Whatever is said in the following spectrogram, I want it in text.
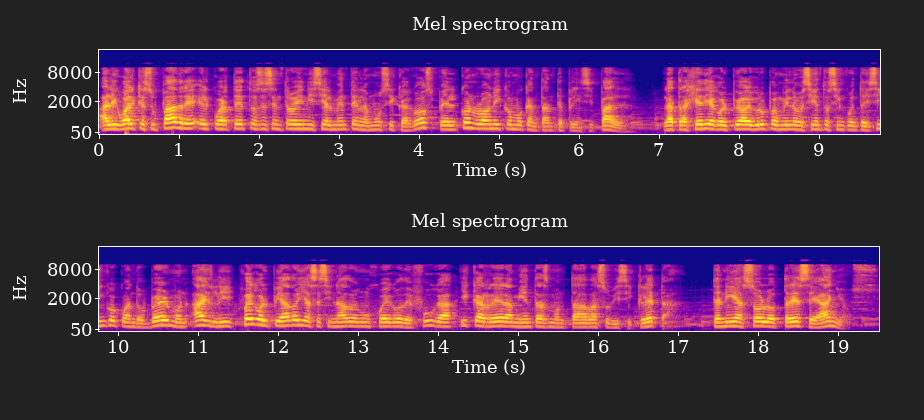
Al igual que su padre, el cuarteto se centró inicialmente en la música gospel, con Ronnie como cantante principal. La tragedia golpeó al grupo en 1955 cuando Vermont Isley fue golpeado y asesinado en un juego de fuga y carrera mientras montaba su bicicleta. Tenía solo 13 años.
